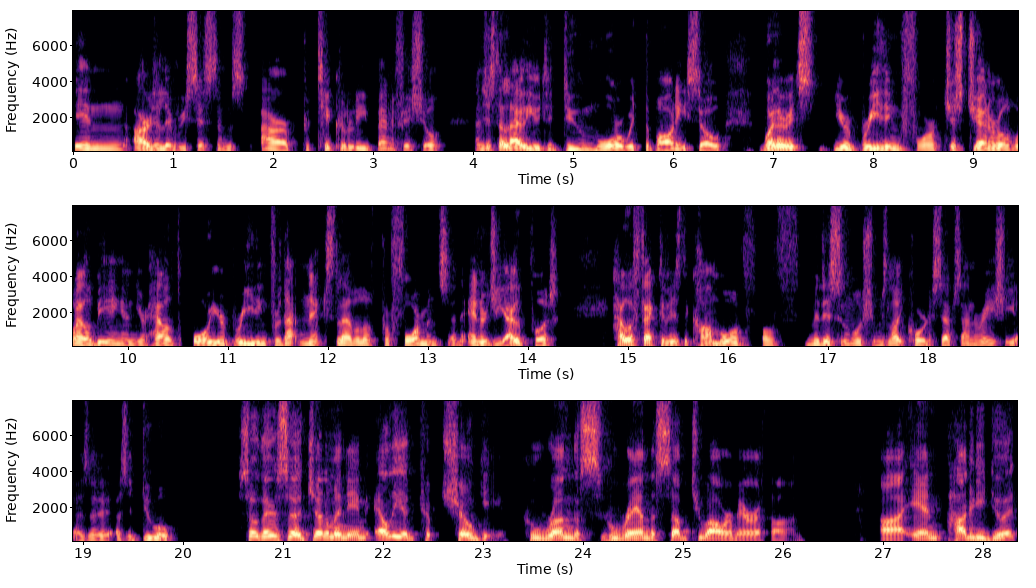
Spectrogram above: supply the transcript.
in our delivery systems are particularly beneficial and just allow you to do more with the body. So whether it's you're breathing for just general well-being and your health, or you're breathing for that next level of performance and energy output, how effective is the combo of, of medicinal mushrooms like cordyceps and reishi as a, as a duo? So there's a gentleman named Eliud Kipchoge who run the who ran the sub two hour marathon. Uh, and how did he do it?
